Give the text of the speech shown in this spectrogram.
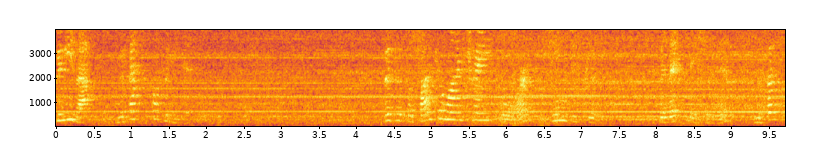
次は武蔵小杉です This is the Saikyo Line train for Shinjuku. The next station is Musashi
